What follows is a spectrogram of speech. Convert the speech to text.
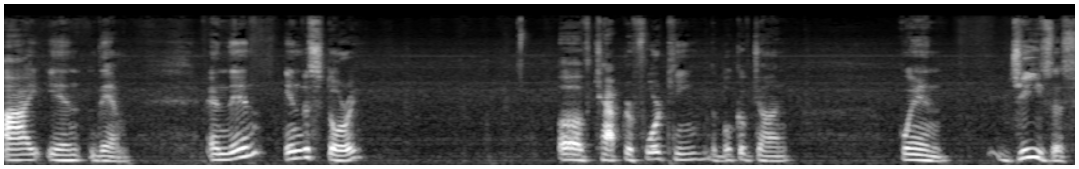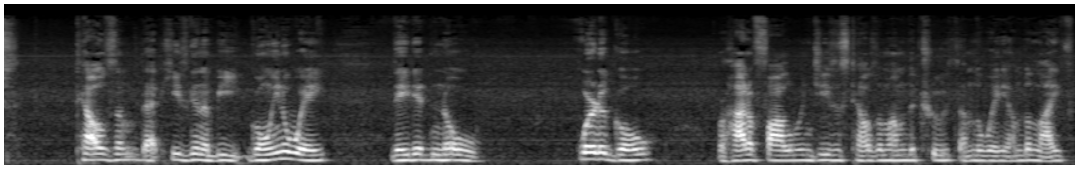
I in them. And then in the story of chapter 14, the book of John, when Jesus tells them that he's going to be going away, they didn't know where to go or how to follow and Jesus tells them, I'm the truth, I'm the way, I'm the life.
